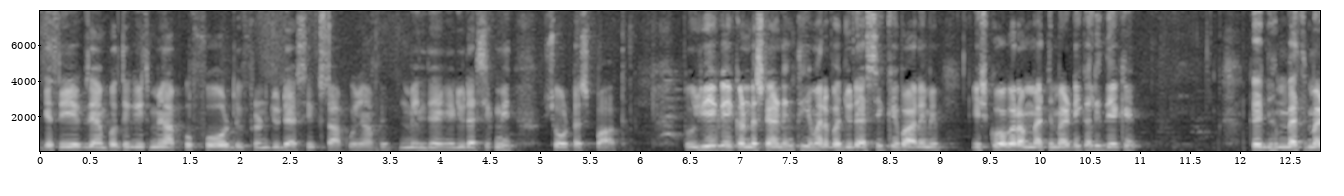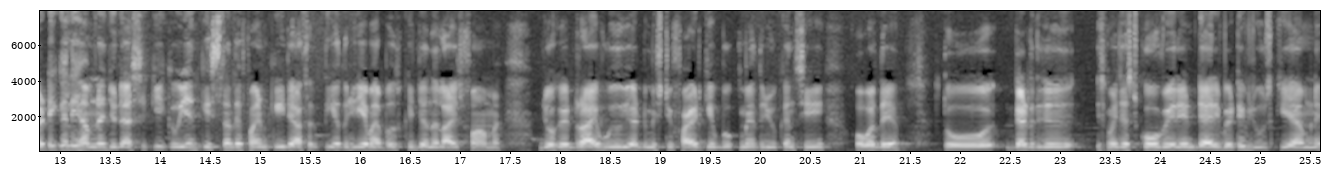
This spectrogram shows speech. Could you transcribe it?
जैसे ये एग्जांपल थी कि इसमें आपको फोर डिफरेंट जुडेसिक्स आपको यहाँ पे मिल जाएँगे। जुडेसिक में शॉर्टेस्ट पाथ तो ये एक अंडरस्टैंडिंग थी हमारे पास जुरैसिक के बारे में। इसको अगर हम मैथमेटिकली देखें, कि मैथमेटिकली हमने जुरैसिक की इक्वेशन किस तरह से फाइंड की जा सकती है तो ये हमारे पास उसकी जनरलाइज फॉर्म है, जो कि ड्राइव हुई हुई है डोमिस्टिफाइड की बुक में तो you can see over there तो दैट इज़ इसमें जस्ट को वेरियंट डेरिवेटिव यूज़ किया है हमने।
